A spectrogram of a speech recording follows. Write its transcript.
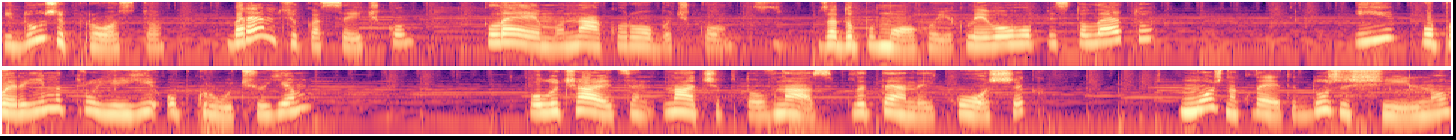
і дуже просто. Беремо цю косичку, клеїмо на коробочку за допомогою клеєвого пістолету і по периметру її обкручуємо. Получається, начебто в нас плетений кошик. Можна клеїти дуже щільно,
